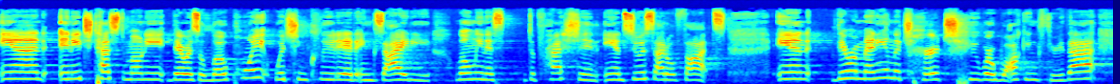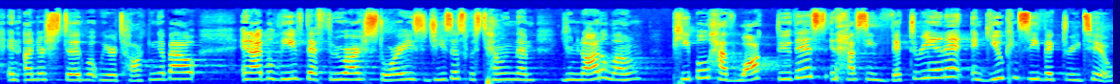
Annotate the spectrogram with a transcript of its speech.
And in each testimony, there was a low point, which included anxiety, loneliness, depression, and suicidal thoughts. And there were many in the church who were walking through that and understood what we were talking about. And I believe that through our stories, Jesus was telling them, You're not alone. People have walked through this and have seen victory in it, and you can see victory too.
